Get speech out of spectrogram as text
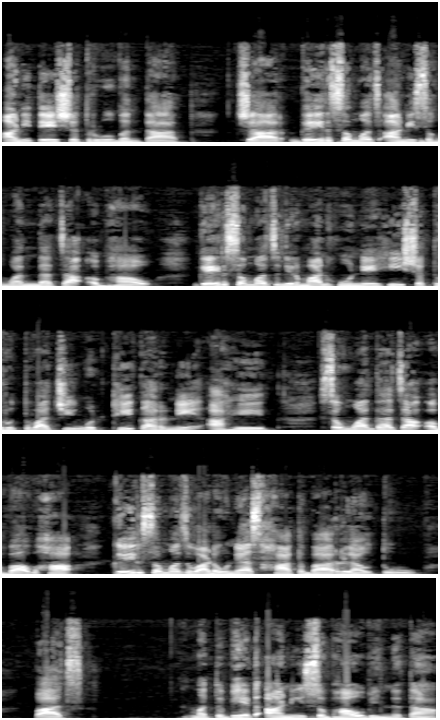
आणि ते शत्रू बनतात. चार गैरसमज आणि संवादाचा अभाव. गैरसमज निर्माण होणे ही शत्रुत्वाची मोठी कारणे आहेत. संवादाचा अभाव हा गैरसमज वाढवण्यास हातभार लावतो. पाच मतभेद आणि स्वभाव भिन्नता.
